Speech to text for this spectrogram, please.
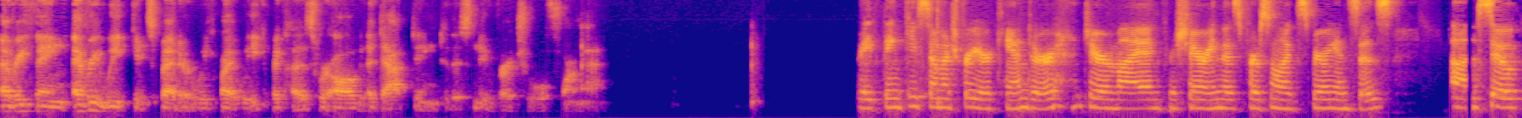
everything every week gets better week by week because we're all adapting to this new virtual format Great. Thank you so much for your candor, Jeremiah, and for sharing those personal experiences. Um, so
